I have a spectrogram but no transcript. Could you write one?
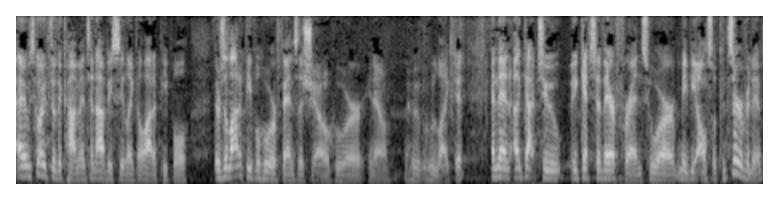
I was going through the comments, and obviously, like a lot of people, there's a lot of people who are fans of the show who are you know who who liked it, and then I got to it gets to their friends who are maybe also conservative,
